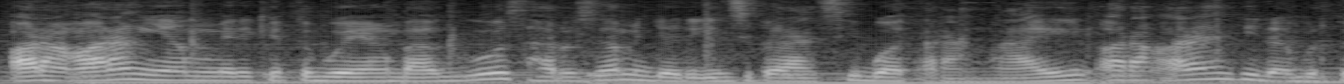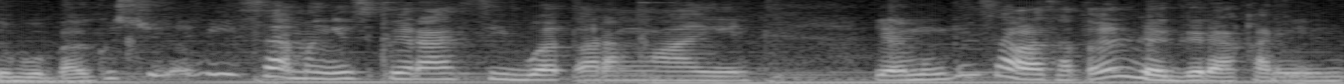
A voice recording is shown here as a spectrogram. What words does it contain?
orang-orang yang memiliki tubuh yang bagus harusnya menjadi inspirasi buat orang lain. Orang-orang yang tidak bertubuh bagus juga bisa menginspirasi buat orang lain. Ya mungkin salah satunya ada gerakan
